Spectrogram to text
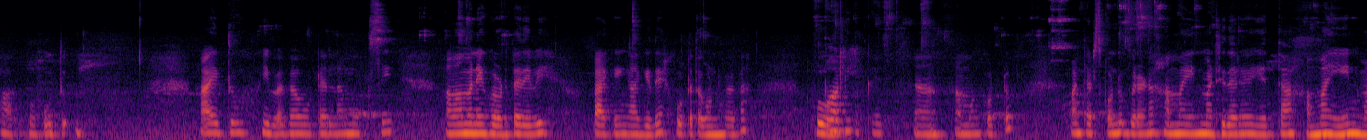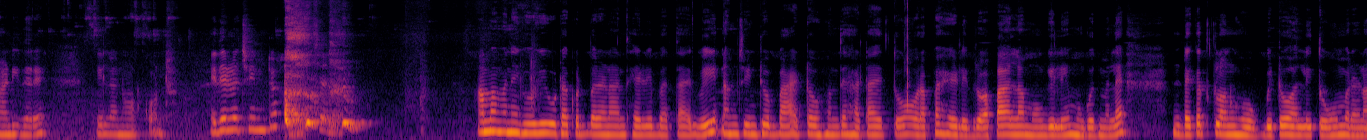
ಹಾಕಬಹುದು. ಆಯಿತು ಇವಾಗ ಊಟ ಎಲ್ಲ ಮುಗಿಸಿ ಅಮ್ಮ ಮನೆಗೆ ಹೊರಡ್ತಾ ಇದ್ದೀವಿ ಪ್ಯಾಕಿಂಗ್ ಆಗಿದೆ ಊಟ ತೊಗೊಂಡಾಗ ಹೋಗಿ. ಹಾಂ ಅಮ್ಮಂಗೆ ಕೊಟ್ಟು ಮಾತಾಡ್ಸ್ಕೊಂಡು ಬರೋಣ. ಅಮ್ಮ ಏನು ಮಾಡ್ತಿದ್ದಾರೆ ಎತ್ತ? ಅಮ್ಮ ಏನು ಮಾಡಿದ್ದಾರೆ? ಎಲ್ಲ ನೋಡಿಕೊಂಡು. ಇದೆಲ್ಲ ಚಿಂಟು? ಅಮ್ಮ ಮನೆಗೆ ಹೋಗಿ ಊಟ ಕೊಟ್ಟು ಬರೋಣ ಅಂತ ಹೇಳಿ ಬರ್ತಾ ಇದ್ವಿ. ನಮ್ಮ ಚಿಂಟು ಬ್ಯಾಟು ಒಂದೇ ಹಠ ಇತ್ತು. ಅವರಪ್ಪ ಹೇಳಿದರು, ಅಪ್ಪ ಎಲ್ಲ ಮುಗಿಲಿ, ಮುಗಿದ್ಮೇಲೆ ಡೆಕತ್ ಕ್ಲಾನ್ಗೆ ಹೋಗ್ಬಿಟ್ಟು ಅಲ್ಲಿ ತೊಗೊಂಬರೋಣ,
